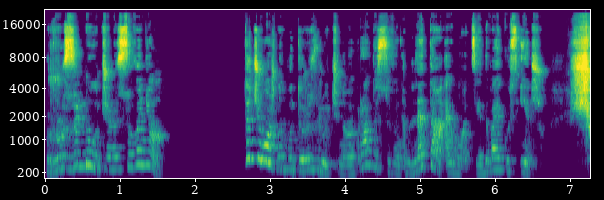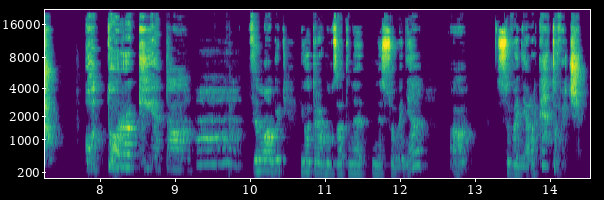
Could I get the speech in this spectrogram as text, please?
Розлючене совеня. Та чого ж не бути розлюченими, правда, совеня? Не та емоція, давай якусь іншу. Що? Ото ракета! Це, мабуть, його треба було звати не, не совеня, а совеня Ракетович.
